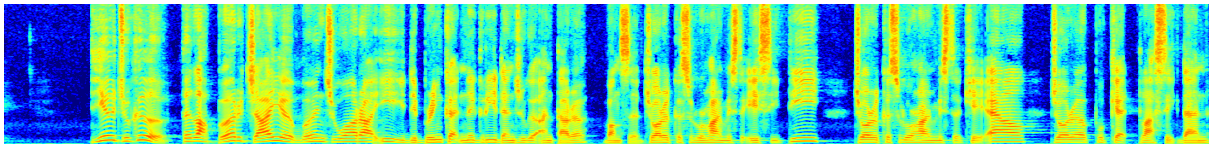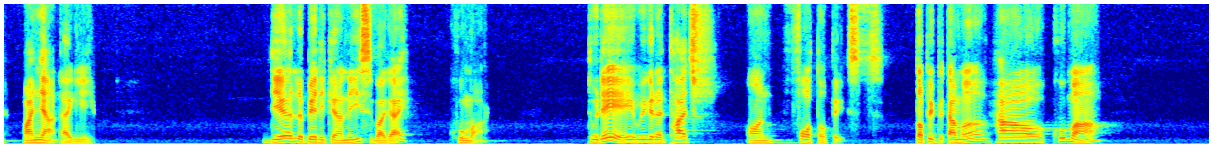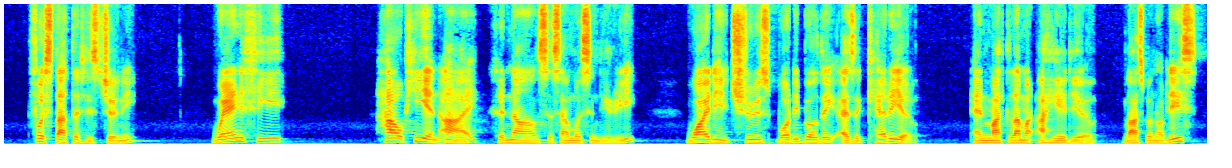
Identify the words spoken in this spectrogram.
Dia juga telah berjaya menjuarai di peringkat negeri dan juga antara bangsa. Juara keseluruhan Mr. ACT, juara keseluruhan Mr. KL, juara Phuket Plastik dan banyak lagi. Dia lebih dikenali sebagai Kumar. Today, we're going to touch on four topics. Topik pertama, how Kumar first started his journey, when he, how he and I kenal sesama sendiri, why did he choose bodybuilding as a career, and matlamat akhir dia, last but not least,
